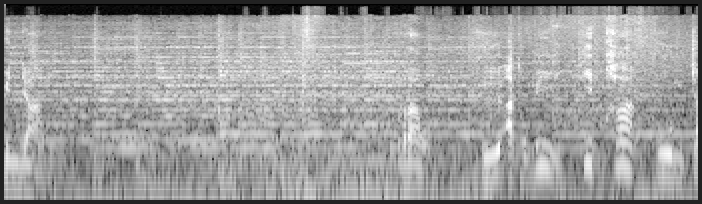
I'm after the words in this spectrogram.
วิญญาณ เราคืออะโทมี่ที่ภาคภูมิใจ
